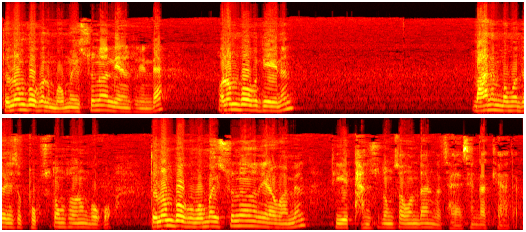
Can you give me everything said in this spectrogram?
드논보부는 뭐뭐의 순원이라는 소리인데, 언론보부 뒤에는 많은 뭐뭐들에서 복수동사 오는 거고, 드논보부 뭐뭐의 순원이라고 하면 뒤에 단수동사가 온다는 걸 잘 생각해야 돼요.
